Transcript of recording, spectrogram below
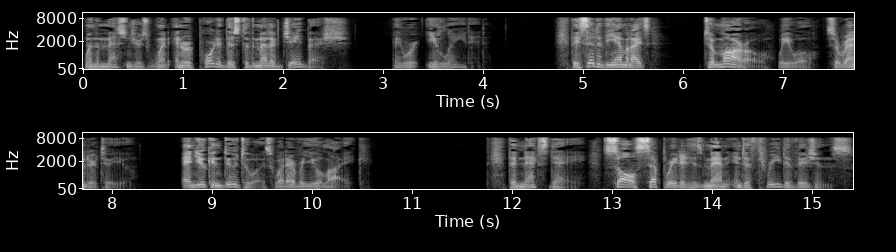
When the messengers went and reported this to the men of jabesh they were elated. They said to the ammonites tomorrow we will surrender to you and you can do to us whatever you like. The next day saul separated his men into 3 divisions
